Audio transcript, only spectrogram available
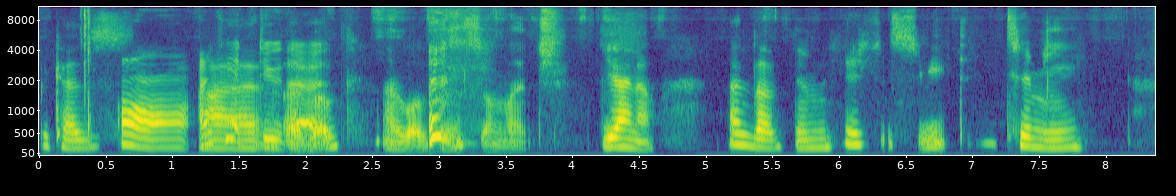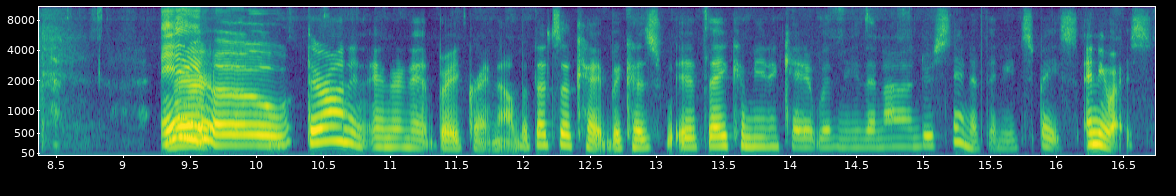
because Aw, I can't I- do I that. love, I love him so much. Yeah, I know. I love them. They're just sweet to me. They're- Anywho, They're on an internet break right now, but that's okay because if they communicate with me, then I understand if they need space. Anyways,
